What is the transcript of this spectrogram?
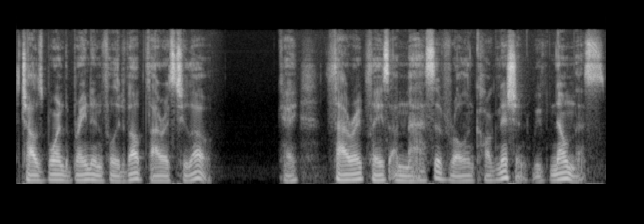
the child was born, the brain didn't fully develop, thyroid's too low. Okay, thyroid plays a massive role in cognition. We've known this.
